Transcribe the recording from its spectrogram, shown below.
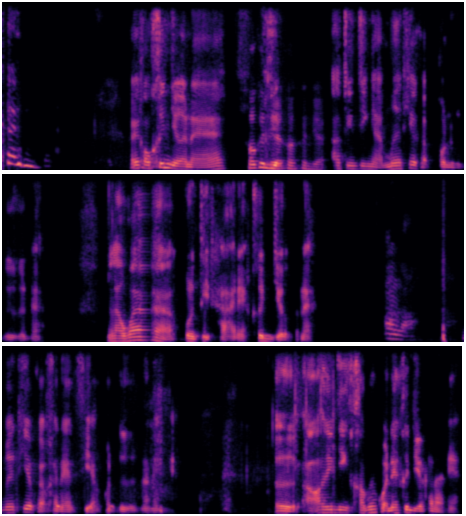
ขึ้นเฮ้ยเขาขึ้นเยอะนะเขาขึ้นเยอะเขาขึ้นเยอะเอาจริงๆอะเมื่อเทียบกับคนอื่นๆนะเราว่าคุณติทาเนี่ยขึ้นเยอะนะอ๋อเหรอเมื่อเทียบกับคะแนนเสียงคนอื่นอะไรเงี้ยเออเอาเอาจริงๆเขาไม่ควรได้ขึ้นเยอะขนาดเนี้ย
